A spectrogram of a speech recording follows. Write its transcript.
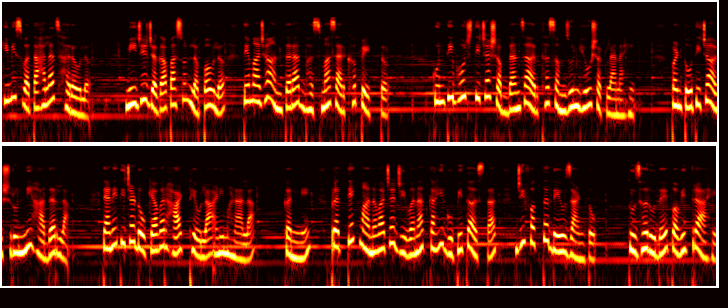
की मी स्वतःलाच हरवलं. मी जे जगापासून लपवलं ते माझ्या अंतरात भस्मासारखं पेटतं. कुंतीभोज तिच्या शब्दांचा अर्थ समजून घेऊ शकला नाही पण तो तिच्या अश्रूंनी हादरला. त्याने तिच्या डोक्यावर हात ठेवला आणि म्हणाला कन्ये प्रत्येक मानवाच्या जीवनात काही गुपितं असतात जी फक्त देव जाणतो. तुझं हृदय पवित्र आहे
